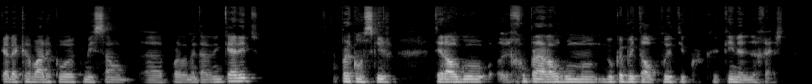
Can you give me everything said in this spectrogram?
quer acabar com a Comissão uh, Parlamentar de Inquérito para conseguir ter algo, recuperar algum do capital político que, que ainda lhe resta.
